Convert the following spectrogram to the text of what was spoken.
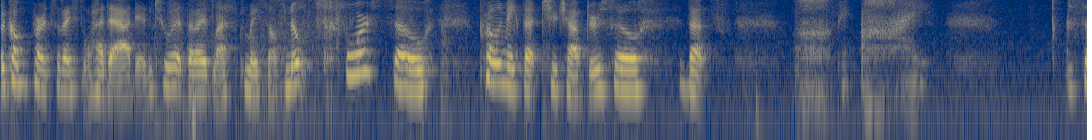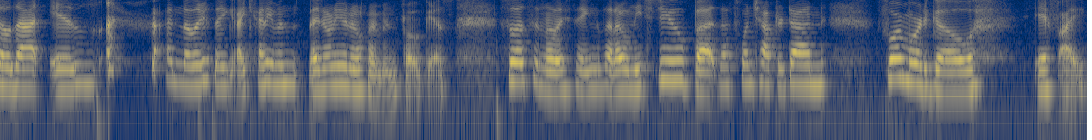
a couple parts that I still had to add into it that I'd left myself notes for, so probably make that two chapters, so that's, oh, my eye. So that is another thing. I can't even, I don't even know if I'm in focus. So that's another thing that I will need to do, but that's one chapter done. Four more to go. If I,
